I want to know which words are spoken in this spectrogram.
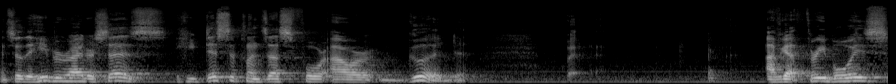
And so the Hebrew writer says he disciplines us for our good. I've got three boys.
